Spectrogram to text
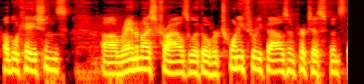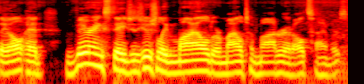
publications uh, randomized trials with over 23,000 participants. They all had varying stages, usually mild or mild to moderate Alzheimer's.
